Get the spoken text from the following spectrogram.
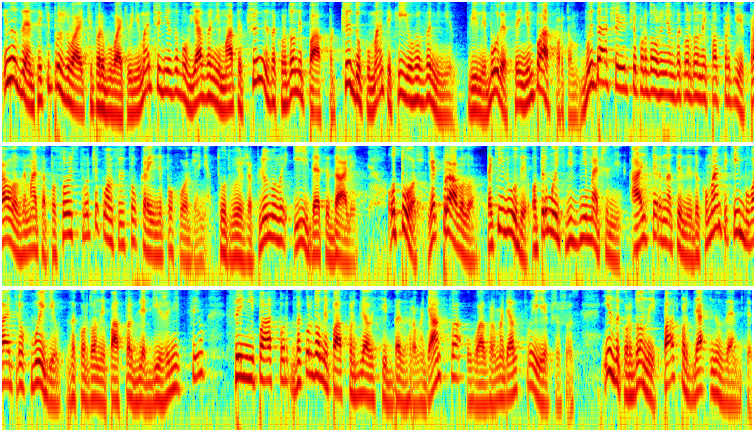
Іноземці, які проживають чи перебувають у Німеччині, зобов'язані мати чинний закордонний паспорт чи документ, який його замінює. Він і буде синім паспортом. Видачею чи продовженням закордонних паспортів, як правило, займається посольство чи консульство країни походження. Тут ви вже плюнули і йдете далі. Отож, як правило, такі люди отримують від Німеччини альтернативний документ, який буває трьох видів: закордонний паспорт для біженців, синій паспорт, закордонний паспорт для осіб без громадянства. У вас громадянство є, якщо щось, і закордонний паспорт для іноземців.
